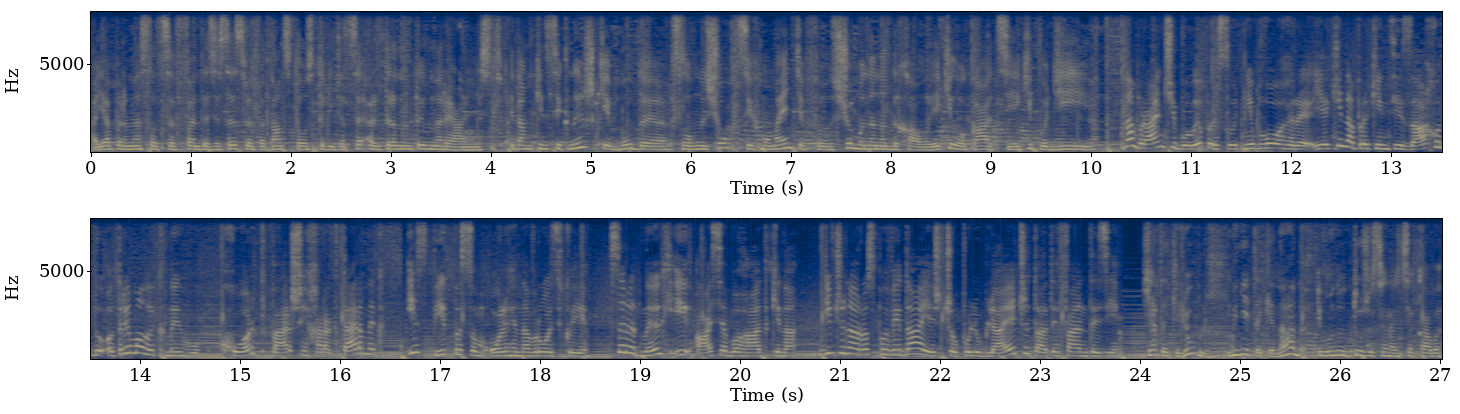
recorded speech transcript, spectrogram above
А я перенесла це в фентезі всесвіт 15 століття. Це альтернативна реальність. І там в кінці книжки буде словничок цих моментів, що мене надихало, які локації, які події. На бранчі були присутні блогери, які наприкінці заходу отримали книгу Хорт Перший характерник із підписом Ольги Навроцької. Серед них і Ася Богаткіна. Дівчина розповідає, що полюбляє читати фентезі. Я таке люблю, мені таке надо, і воно дуже сильно цікаве.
